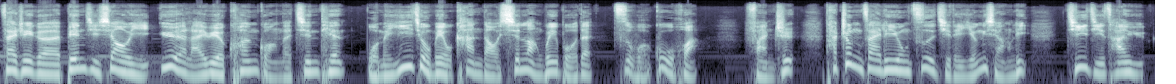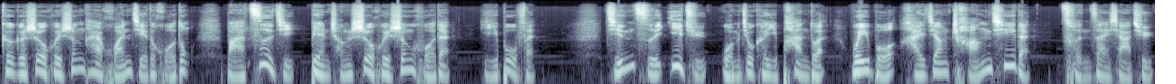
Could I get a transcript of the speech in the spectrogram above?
在这个边际效益越来越宽广的今天，我们依旧没有看到新浪微博的自我固化。反之，他正在利用自己的影响力，积极参与各个社会生态环节的活动，把自己变成社会生活的一部分。仅此一举，我们就可以判断，微博还将长期的存在下去。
